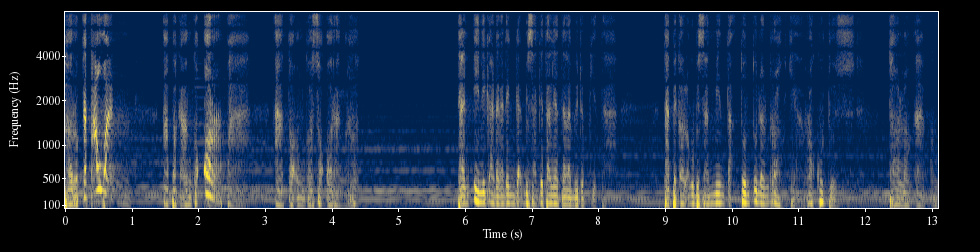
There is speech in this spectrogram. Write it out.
Baru ketahuan apakah engkau Orpa atau engkau seorang Ruth. Dan ini kadang-kadang gak bisa kita lihat dalam hidup kita. Tapi kalau aku bisa minta tuntunan rohnya, roh kudus. Tolong aku.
